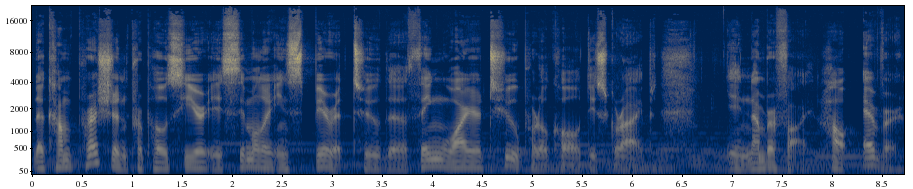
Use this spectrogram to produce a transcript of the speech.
The compression proposed here is similar in spirit to the Thin Wire 2 protocol described in number 5. However,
